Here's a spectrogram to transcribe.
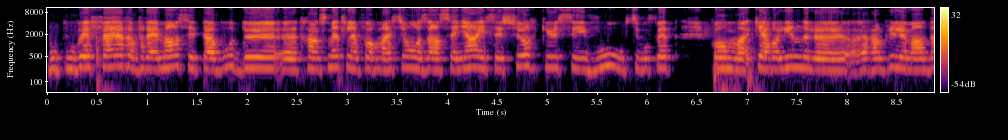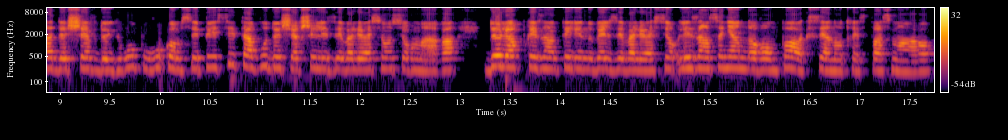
vous pouvez faire vraiment, c'est à vous de euh, transmettre l'information aux enseignants et c'est sûr que c'est vous, si vous faites comme Caroline remplit le mandat de chef de groupe ou vous comme CP, c'est à vous de chercher les évaluations sur Mara, de leur présenter les nouvelles évaluations. Les enseignants n'auront pas accès à notre espace Mara.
